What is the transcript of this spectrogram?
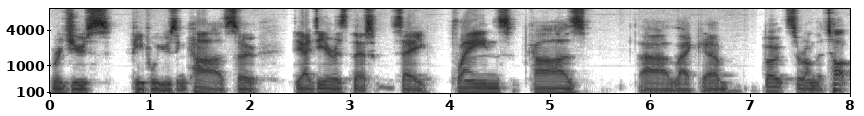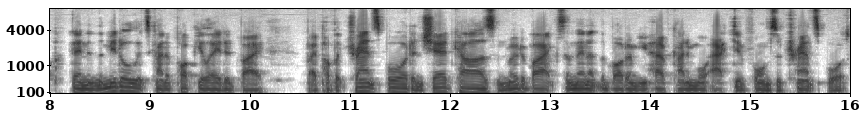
reduce people using cars. So the idea is that, say, planes, cars, uh, like uh, boats are on the top. Then in the middle, it's kind of populated by by public transport and shared cars and motorbikes. And then at the bottom, you have kind of more active forms of transport,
